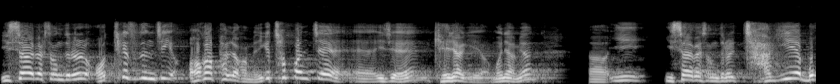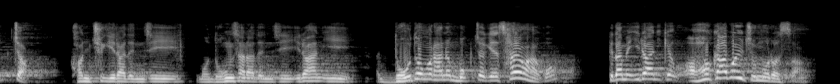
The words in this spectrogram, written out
이스라엘 백성들을 어떻게 해서든지 억압하려고 합니다. 이게 첫 번째 이제 계략이에요. 뭐냐면, 어, 이 이스라엘 백성들을 자기의 목적, 건축이라든지 뭐 농사라든지 이러한 이 노동을 하는 목적에 사용하고, 그 다음에 이러한 이렇게 억압을 줌으로써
